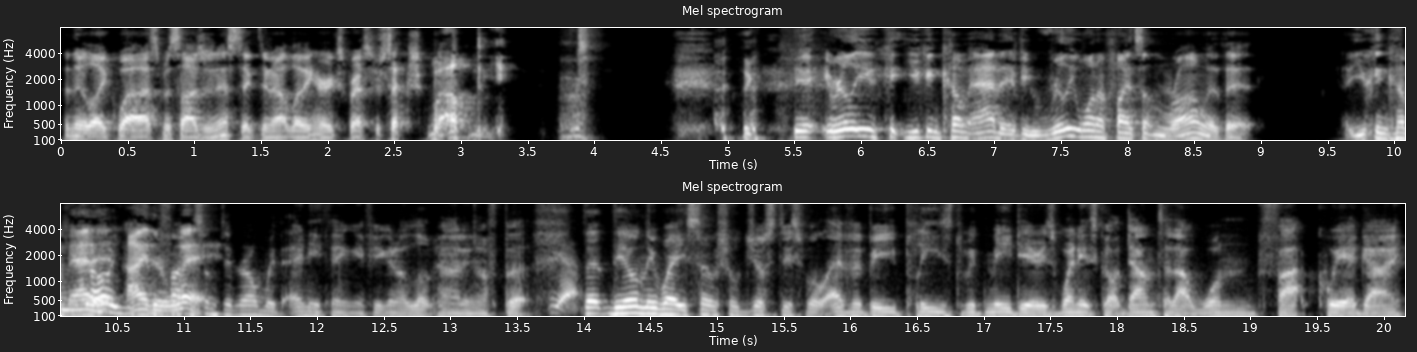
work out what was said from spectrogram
then they're like, wow, that's misogynistic. They're not letting her express her sexuality. like, it, it really, you can, you can come at it if you really want to find something wrong with it. You can come at Oh, it you can either find way. Something wrong with anything if you're going to look hard enough. But Yeah. the the only way social justice will ever be pleased with media is when it's got down to that one fat queer guy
